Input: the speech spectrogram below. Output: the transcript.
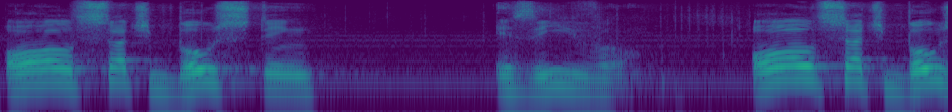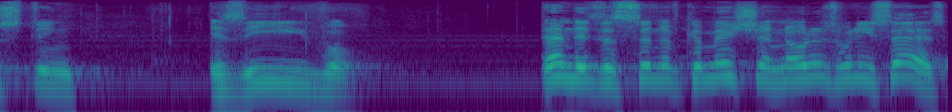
All such boasting is evil. All such boasting is evil. Then there's a sin of commission. Notice what he says.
